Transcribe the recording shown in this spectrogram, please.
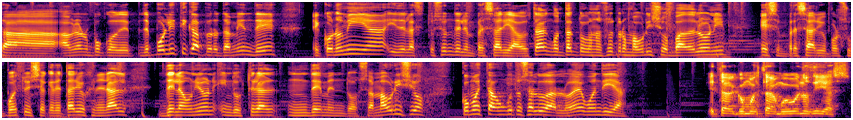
vamos a hablar un poco de, política, pero también de economía y de la situación del empresariado. Está en contacto con nosotros Mauricio Badaloni, es empresario, por supuesto, y secretario general de la Unión Industrial de Mendoza. Mauricio, ¿cómo está? Un gusto saludarlo, ¿eh? buen día. ¿Qué tal? ¿Cómo está? Muy buenos días.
